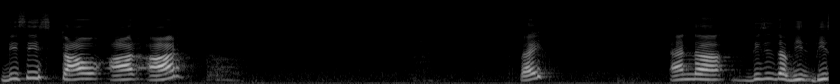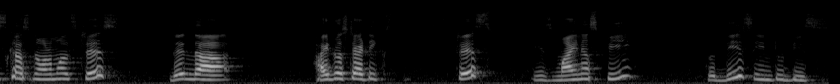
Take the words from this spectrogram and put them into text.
this is tau r r right and uh, this is the viscous normal stress then the hydrostatic stress is minus p. So, this into this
